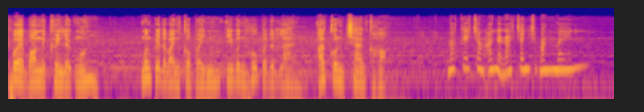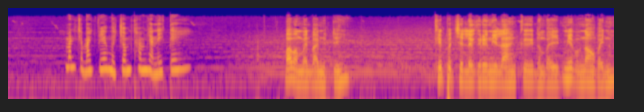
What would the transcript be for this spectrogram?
ធ្វើឲ្យបងនឹកឃើញលើកមុន មុនពេលដែលបែកនគរបីនោះអ៊ីវិនហ៊ូប្រឌិតឡើងឲ្យកូនចៅកុហកបើគេចង់ឲ្យអ្នកណាចាញ់ច្បាំងមែនมันចាំបាច់វៀងមួយជុំធំយ៉ាងនេះទេបើមិនមែនបែបនេះទេគេពិតជាលើករឿងនេះឡើងគឺដើម្បីមានបំណងអ្វីនោះ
